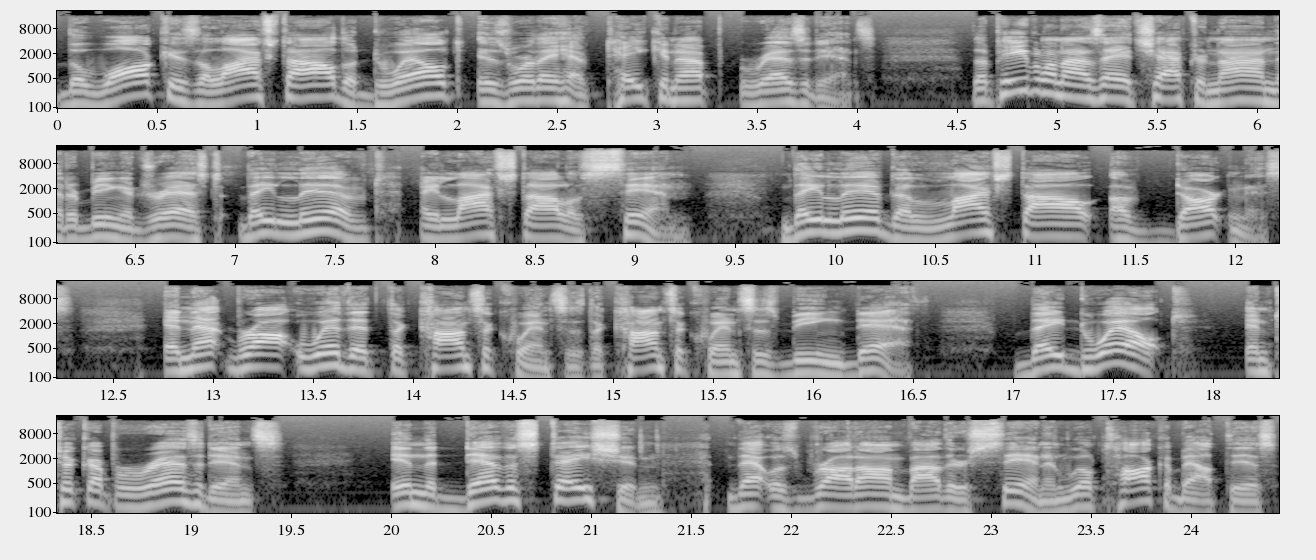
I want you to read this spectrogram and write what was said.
The walk is the lifestyle, the dwelt is where they have taken up residence. The people in Isaiah chapter 9 that are being addressed, they lived a lifestyle of sin. They lived a lifestyle of darkness. And that brought with it the consequences, the consequences being death. They dwelt and took up residence in the devastation that was brought on by their sin. And we'll talk about this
